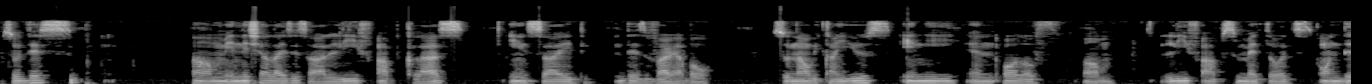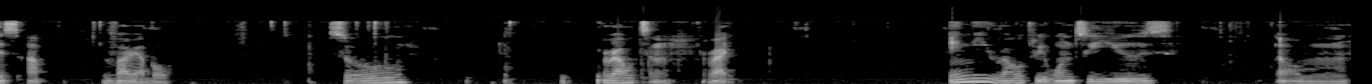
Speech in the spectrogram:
So this um, initializes our leaf app class inside this variable. So now we can use any and all of um, leaf apps methods on this app variable. So routing right. Any route we want to use um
